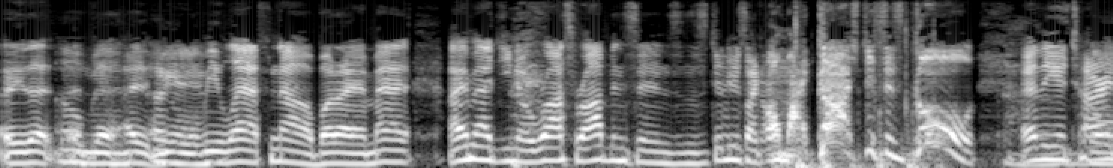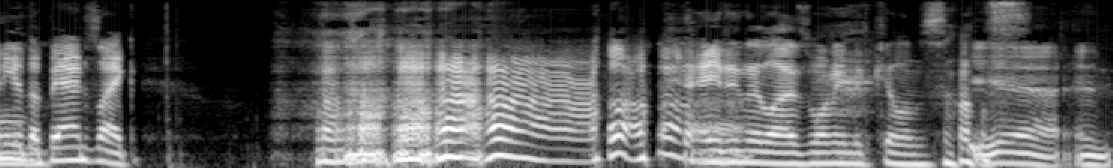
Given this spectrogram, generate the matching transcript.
I mean, that, Oh, that- man. I, Okay. we laugh now, but I imagine, I imagine, you know, Ross Robinson's in the studio's like, oh my gosh, this is gold! And the entirety of the band's like, Hating their lives, wanting to kill themselves. yeah, and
